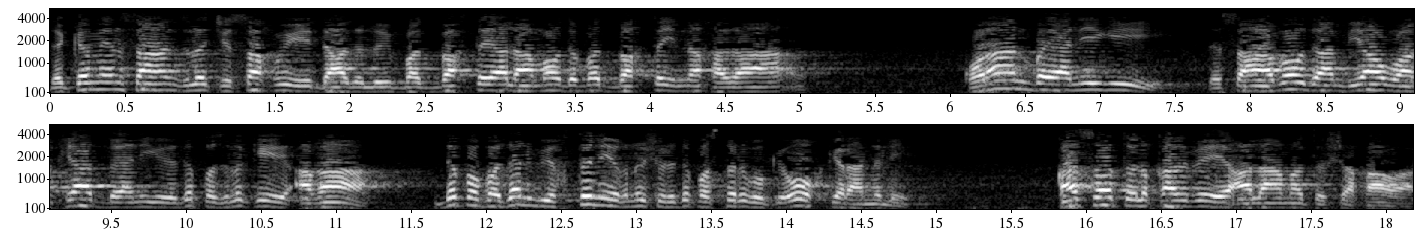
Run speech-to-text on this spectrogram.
د کم انسان زله چې سخوي دا د لوی بدبختی علامه او د بدبختی نه خدا قران بیانېږي د صحابه او د انبیا واقعات بیانېږي د پزل کې اغا د په بدن ویختنې غنه شو د پسترګو کې اوخ کرانلې قسوت القلب علامت الشقاوه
